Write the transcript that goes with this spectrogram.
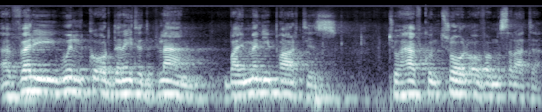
a very well coordinated plan by many parties to have control over Misrata.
